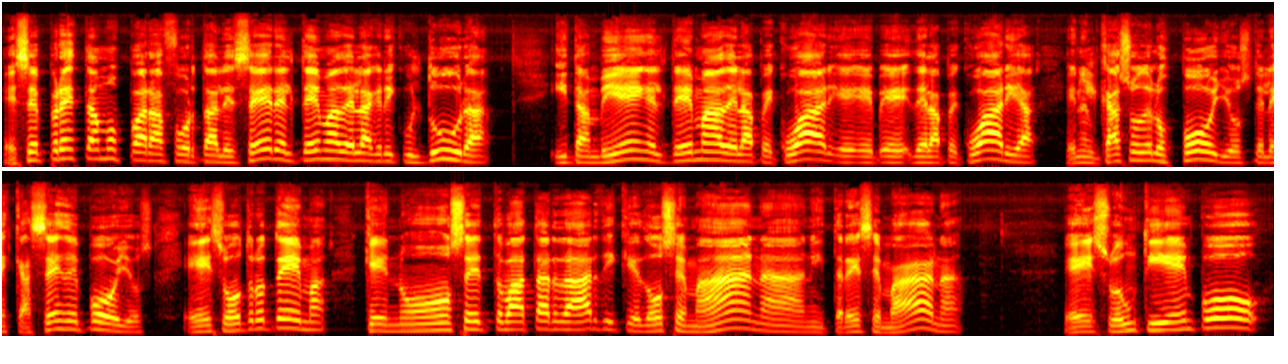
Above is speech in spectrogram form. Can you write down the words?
Ese préstamo para fortalecer el tema de la agricultura y también el tema de la pecuaria, eh, eh, eh, de la pecuaria, en el caso de los pollos, de la escasez de pollos, es otro tema que no se va a tardar ni que dos semanas ni tres semanas. Eso es un tiempo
